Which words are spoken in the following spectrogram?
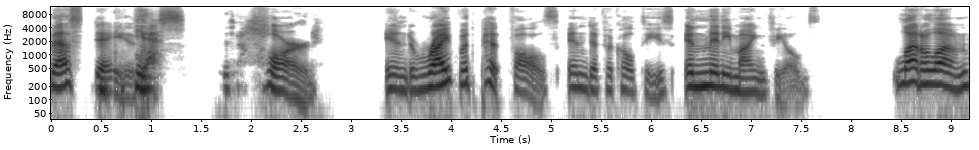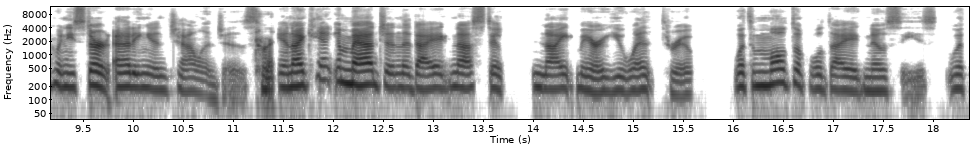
best days Yes. is hard and ripe with pitfalls and difficulties and many minefields, let alone when you start adding in challenges. Correct. And I can't imagine the diagnostic nightmare you went through with multiple diagnoses with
